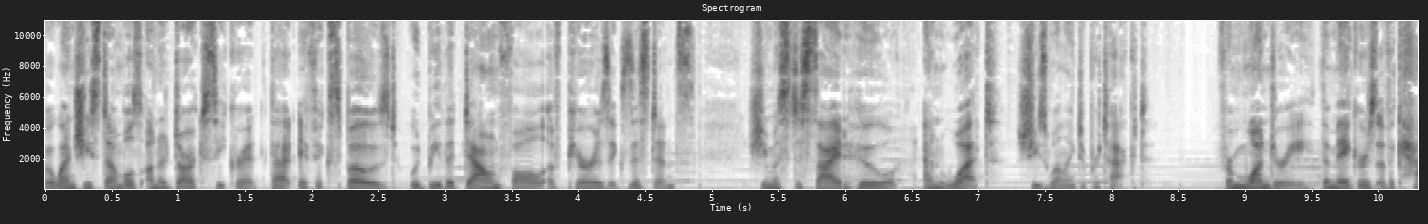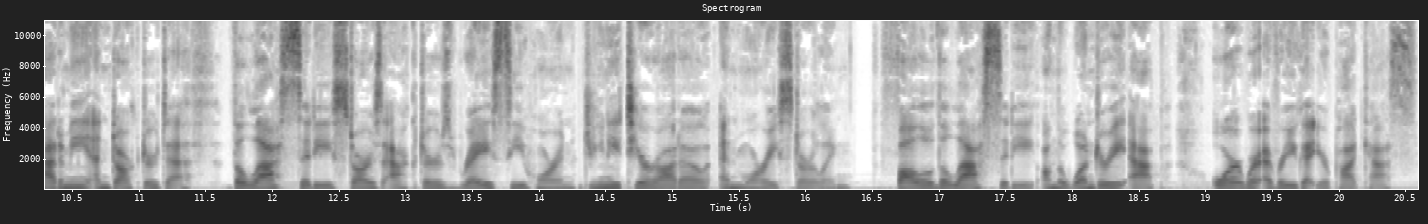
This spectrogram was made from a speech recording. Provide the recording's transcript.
but when she stumbles on a dark secret that, if exposed, would be the downfall of Pura's existence, she must decide who and what she's willing to protect. From Wondery, the makers of Academy and Dr. Death, The Last City stars actors Rhea Seehorn, Jeannie Tirado, and Maury Sterling. Follow The Last City on the Wondery app or wherever you get your podcasts.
